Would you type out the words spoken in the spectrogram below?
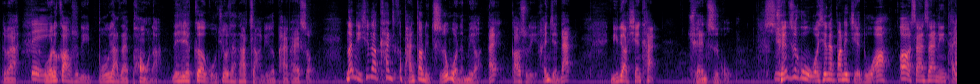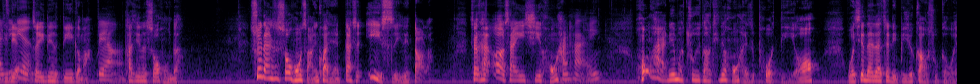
对吧？对，我都告诉你不要再碰了，那些个股就算它涨，你都拍拍手。那你现在看这个盘到底止稳了没有？哎，告诉你很简单，你一定要先看全指股。全指股，我现在帮你解读啊，二三三零台积电，这一定是第一个嘛？对啊，它今天收红的，虽然是收红涨一块钱，但是意思已经到了。再看二三一七红海。红海，你有没有注意到今天红海是破底哦？我现在在这里必须告诉各位，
